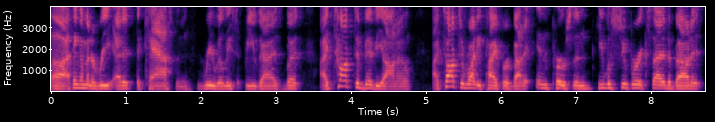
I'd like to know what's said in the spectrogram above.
Uh, I think I'm going to re-edit the cast and re-release it for you guys. But I talked to Vivieno. I talked to Roddy Piper about it in person. He was super excited about it.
